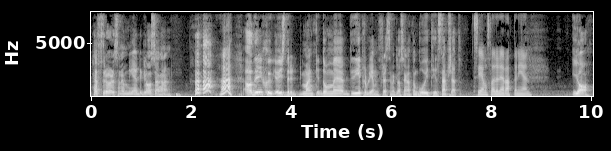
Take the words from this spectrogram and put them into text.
höftrörelserna med glasögonen. ja, det är sjukt. Ja, just det. Man, de, eh, det är problemet förresten med glasögonen, att de går ju till Snapchat. Så jag måste ladda ner appen igen. Ja,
